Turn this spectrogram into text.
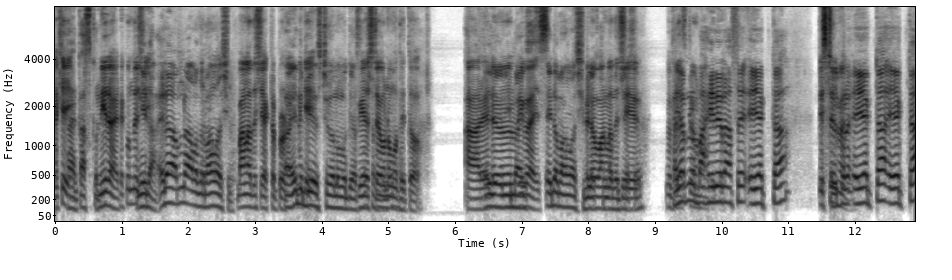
নাকি? হ্যাঁ কাজ করবে। নিরা এটা কোন দেশে? এটা আমরা আমাদের বাংলাদেশি। বাংলাদেশি একটা হ্যাঁ, প্রোডাক্ট এটা বিএসটি অনুমতি আছে। বিএসটি অনুমোদিত। আর এটা রিভাইস এটা বাংলাদেশি এটা বাংলাদেশি তাহলে আপনার বাহিরের আছে এই একটা স্টিল এই একটা এই একটা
